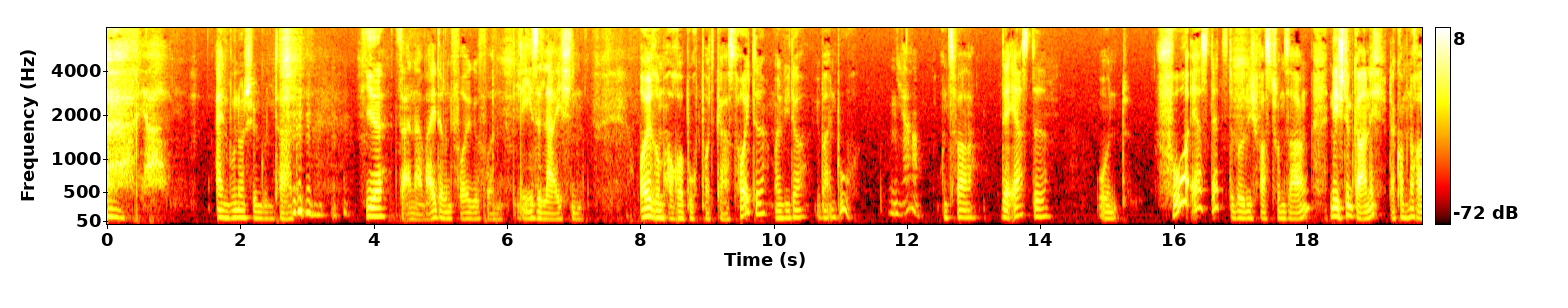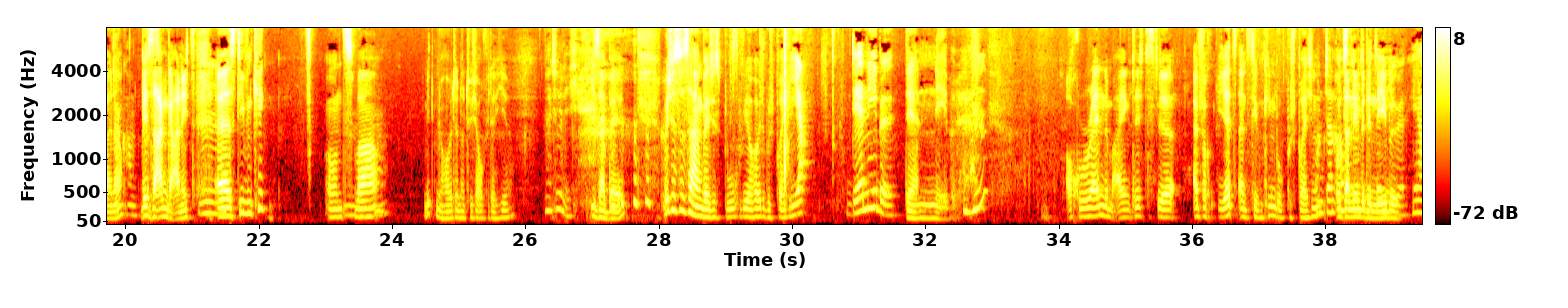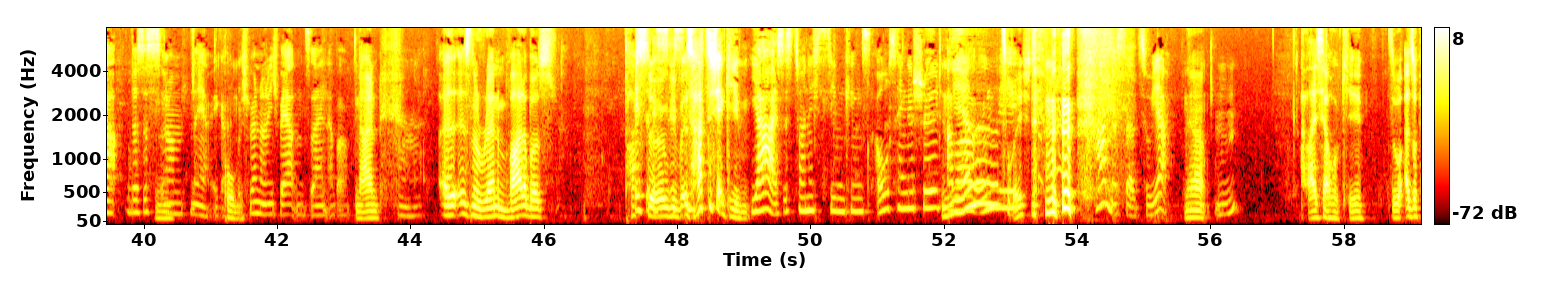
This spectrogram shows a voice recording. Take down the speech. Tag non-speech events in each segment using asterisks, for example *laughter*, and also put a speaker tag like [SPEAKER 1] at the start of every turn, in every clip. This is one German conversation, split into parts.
[SPEAKER 1] Ach ja, einen wunderschönen guten Tag. *laughs* Hier zu einer weiteren Folge von Leseleichen, eurem Horrorbuch-Podcast. Heute mal wieder über ein Buch.
[SPEAKER 2] Ja.
[SPEAKER 1] Und zwar der erste und vorerst letzte, würde ich fast schon sagen. Nee, stimmt gar nicht. Da kommt noch einer.
[SPEAKER 2] kommt
[SPEAKER 1] Wir sagen gar nichts. Äh, Stephen King. Und zwar mit mir heute natürlich auch wieder hier
[SPEAKER 2] Natürlich.
[SPEAKER 1] Isabel. *laughs* Möchtest du sagen, welches Buch wir heute besprechen?
[SPEAKER 2] Ja. Der Nebel.
[SPEAKER 1] Der Nebel. Auch random eigentlich, dass wir einfach jetzt ein Stephen King Buch besprechen
[SPEAKER 2] Und dann,
[SPEAKER 1] nehmen wir den
[SPEAKER 2] der
[SPEAKER 1] Nebel.
[SPEAKER 2] Ja, das ist, ähm, naja, egal.
[SPEAKER 1] Komisch.
[SPEAKER 2] Ich will noch nicht wertend sein, aber
[SPEAKER 1] Nein, es ist eine random Wahl, aber es passte
[SPEAKER 2] Es- es
[SPEAKER 1] irgendwie.
[SPEAKER 2] ist
[SPEAKER 1] Es hat sich ergeben.
[SPEAKER 2] ja, es ist zwar nicht Stephen Kings Aushängeschild, aber
[SPEAKER 1] ja,
[SPEAKER 2] irgendwie
[SPEAKER 1] zu Recht.
[SPEAKER 2] kam es dazu, ja. *laughs*
[SPEAKER 1] ja.
[SPEAKER 2] Mhm.
[SPEAKER 1] Aber ist ja auch okay. So, also,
